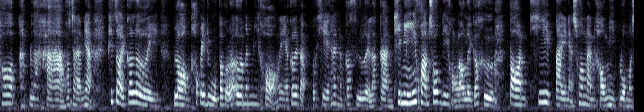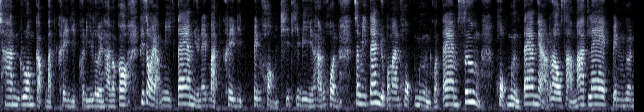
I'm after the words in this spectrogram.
ชอบอัพราคา เพราะฉะนั้นเนี่ยพี่จอยก็เลยลองเข้าไปดูปรากฏว่าเออมันมีของอะไรเงี้ยก็เลยแบบโอเคถ้างั้นก็ซื้อเลยละกัน ทีนี้ความโชคดีของเราเลยก็คือ ตอนที่ไปเนี่ยช่วงนั้นเขามีโปรโมชั่นร่วมกับบัตรเครดิตพอดีเลยนะคะแล้วก็พี่จอยอะมีแต้มอยู่ในบัตรเครดิตเป็นของ TTB นะคะทุกคนจะมีแต้มอยู่ประมาณ 60,000 กว่าแต้ม ซึ่ง 60,000 แต้มเนี่ยเราสามารถแลกเป็นเงิน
